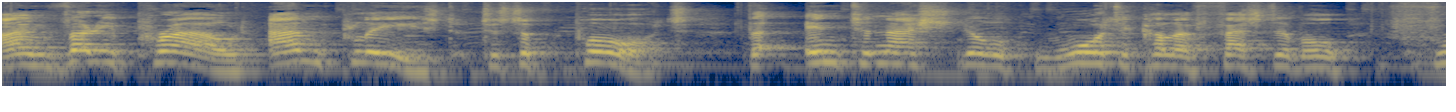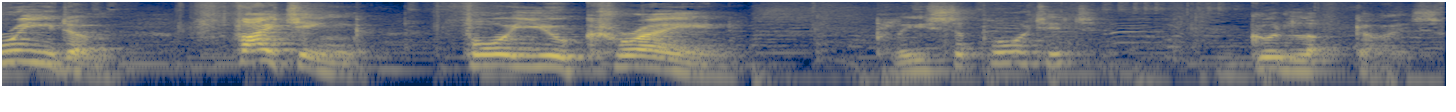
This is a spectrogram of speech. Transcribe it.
I'm very proud and pleased to support the International Watercolor Festival Freedom, fighting for Ukraine. Please support it. Good luck, guys.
